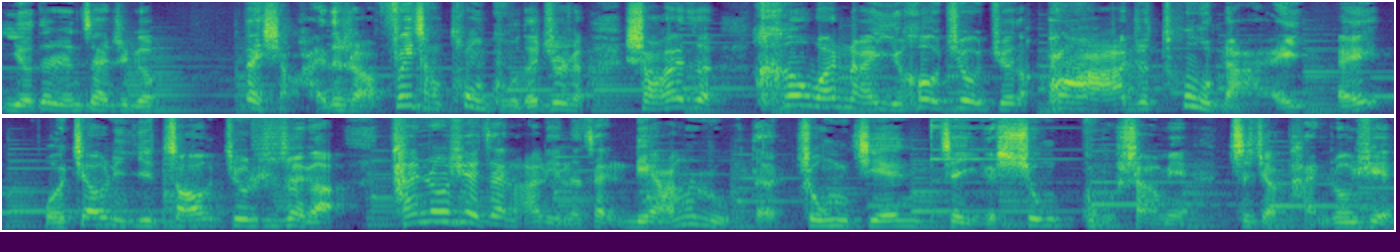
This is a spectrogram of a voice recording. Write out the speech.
有的人在这个。带小孩的时候非常痛苦的，就是小孩子喝完奶以后就觉得啊，就吐奶。哎，我教你一招，就是这个膻中穴在哪里呢？在两乳的中间这个胸骨上面，这叫膻中穴。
